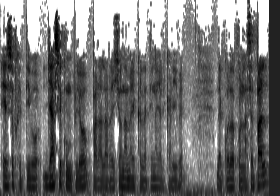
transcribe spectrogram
Ese objetivo ya se cumplió para la región América Latina y el Caribe, de acuerdo con la CEPAL.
